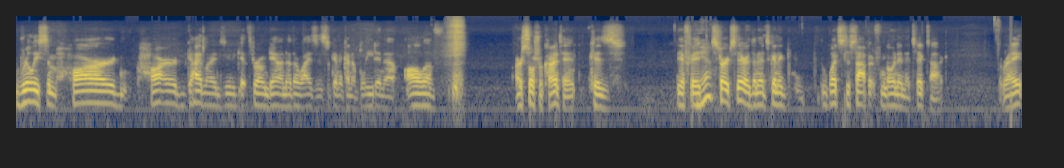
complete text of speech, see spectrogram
really some hard hard guidelines need to get thrown down. Otherwise, it's going to kind of bleed into all of our social content. Because if it Yeah. starts there, then it's going to. What's to stop it from going into TikTok, right?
